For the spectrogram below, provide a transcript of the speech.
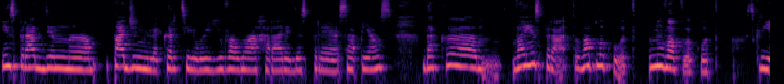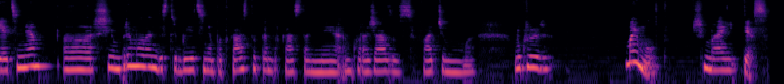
inspirat din uh, paginile cărții lui Yuval Noah Harari despre Sapiens. Dacă v-a inspirat, v-a plăcut, nu v-a plăcut, scrieți-ne uh, și, în primul rând, distribuiți-ne podcastul pentru că asta ne încurajează să facem lucruri mai mult și mai des.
